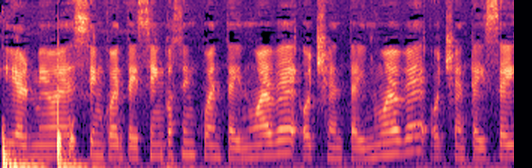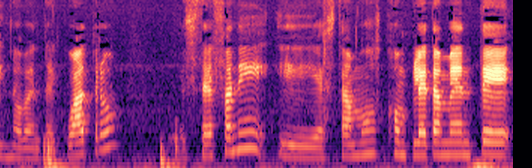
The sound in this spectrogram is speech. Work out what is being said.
Y el mío es 55 59 89 86 94. Stephanie, y estamos completamente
